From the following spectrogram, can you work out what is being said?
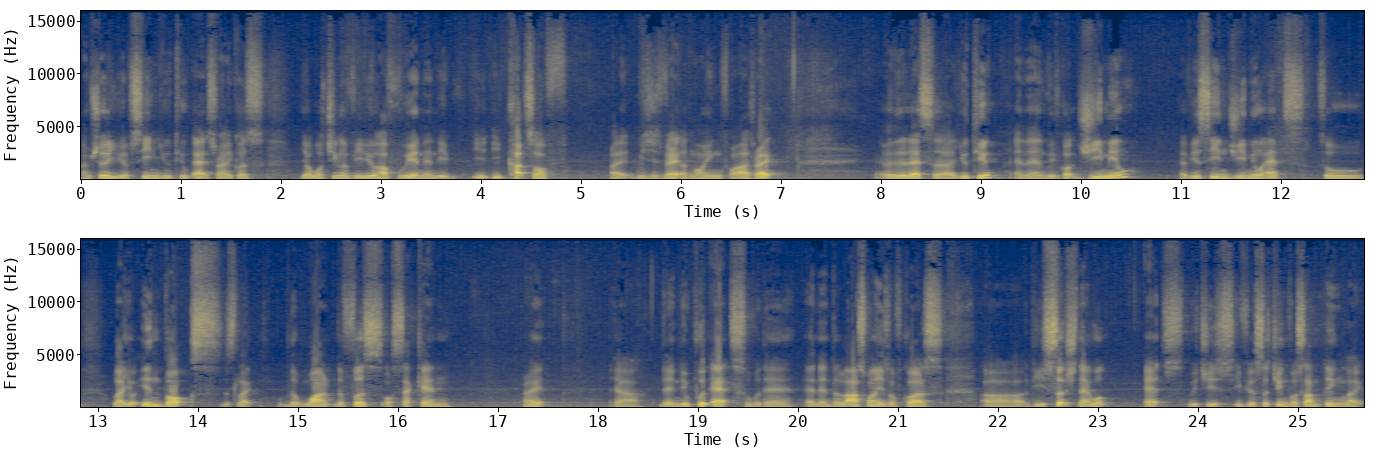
I'm sure you have seen YouTube ads, right? Because you're watching a video halfway and then they, it, it cuts off, right? Which is very annoying for us, right? Uh, That's uh, YouTube, and then we've got Gmail. Have you seen Gmail ads? So like your inbox is like the one, the first or second, right? Yeah. Then you put ads over there, and then the last one is of course uh, the search network ads, which is if you're searching for something like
